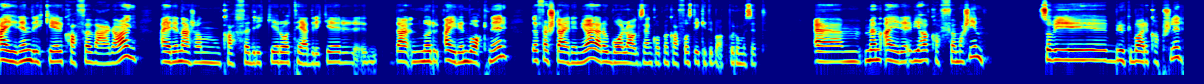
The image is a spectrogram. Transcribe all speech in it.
Eirin drikker kaffe hver dag. Eirin er sånn kaffedrikker og tedrikker. Der, når Eirin våkner, det første Eirin gjør, er å gå og lage seg en kopp med kaffe og stikke tilbake på rommet sitt. Um, men Eirin, vi har kaffemaskin, så vi bruker bare kapsler.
